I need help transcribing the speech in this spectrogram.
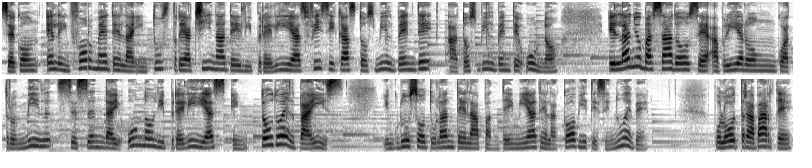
Según el informe de la industria china de librerías físicas 2020 a 2021, el año pasado se abrieron 4.061 librerías en todo el país incluso durante la pandemia de la COVID-19. Por otra parte,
